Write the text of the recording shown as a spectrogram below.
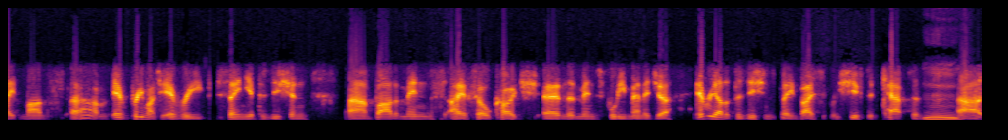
eight months. Um, pretty much every senior position, uh, bar the men's AFL coach and the men's footy manager, every other position's been basically shifted. Captain, Mm. uh,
